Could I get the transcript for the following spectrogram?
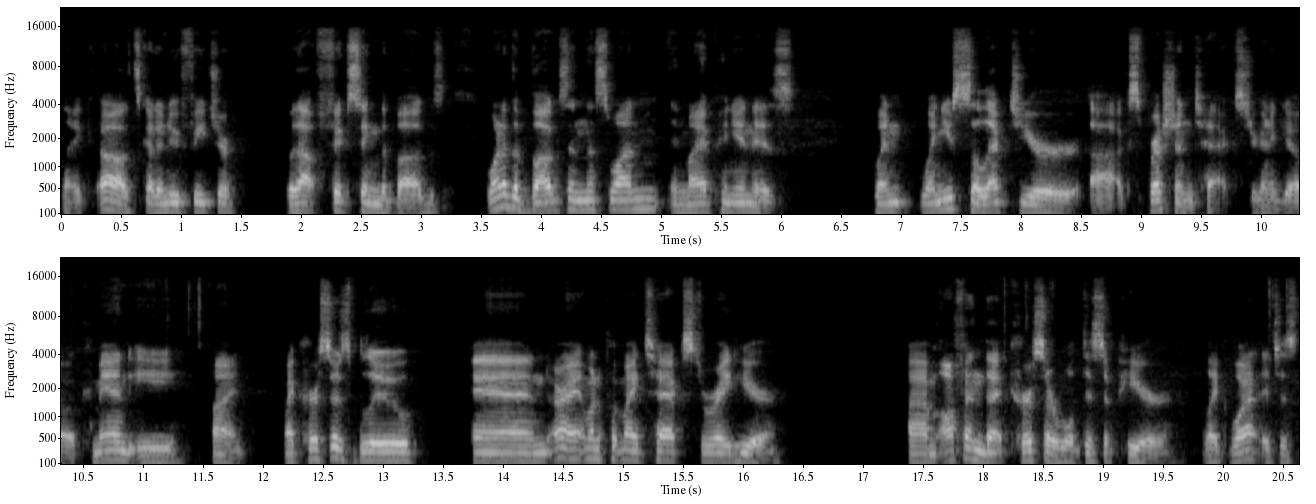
like, oh, it's got a new feature without fixing the bugs. One of the bugs in this one, in my opinion, is when when you select your uh, expression text, you're going to go Command E, fine. My cursor's blue, and all right, I'm going to put my text right here. Um, often that cursor will disappear. Like what? It just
